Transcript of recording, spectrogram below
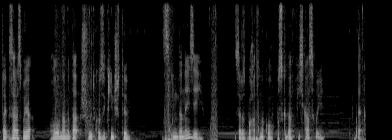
Так, зараз моя головна мета швидко закінчити з Індонезії. Зараз багато на кого поскидав війська свої. Так.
